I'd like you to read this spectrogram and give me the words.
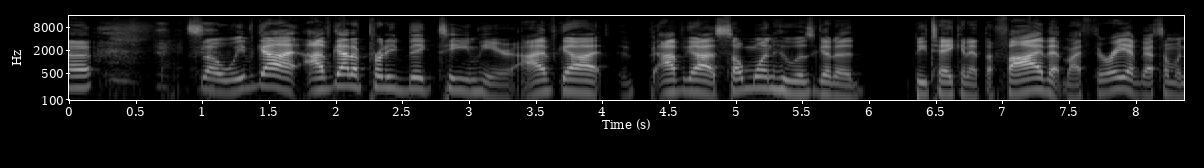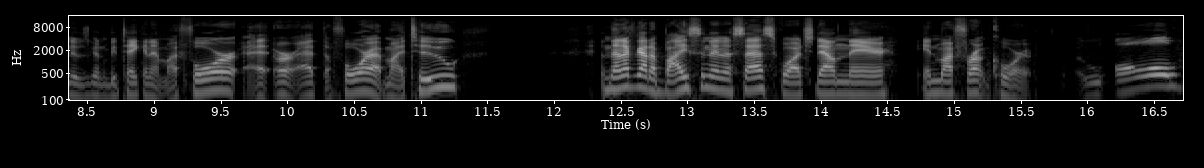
five. so we've got I've got a pretty big team here. I've got I've got someone who was gonna be taken at the five at my three. I've got someone who's gonna be taken at my four at, or at the four at my two. And then I've got a bison and a Sasquatch down there in my front court. All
